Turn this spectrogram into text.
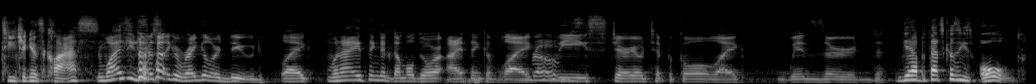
Teaching his class? And why is he dressed like a regular dude? Like when I think of Dumbledore, I think of like Robes. the stereotypical like wizard. Yeah, but that's because he's old.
